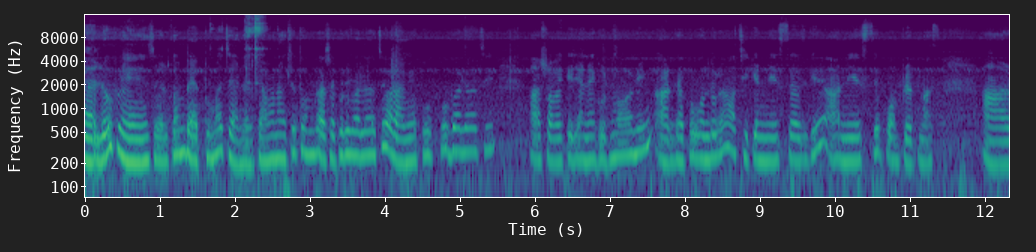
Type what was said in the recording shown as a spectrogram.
Hello friends, welcome back to my channel. কেমন আছো তোমরা? আশা করি ভালো আছো, আর আমিও খুব খুব ভালো আছি। আর সবাইকে জানাই গুড মর্নিং আর দেখো বন্ধুরা চিকেন নিয়ে এসছে আজকে, আর নিয়ে এসছে পমপ্লেট মাছ। আর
